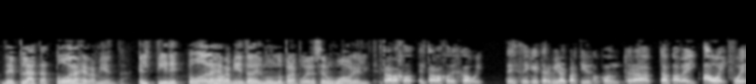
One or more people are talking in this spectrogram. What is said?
de plata todas las herramientas. Él tiene todas las no. herramientas del mundo para poder ser un jugador élite. El trabajo, el trabajo de Howie desde que terminó el partido contra Tampa Bay a hoy fue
